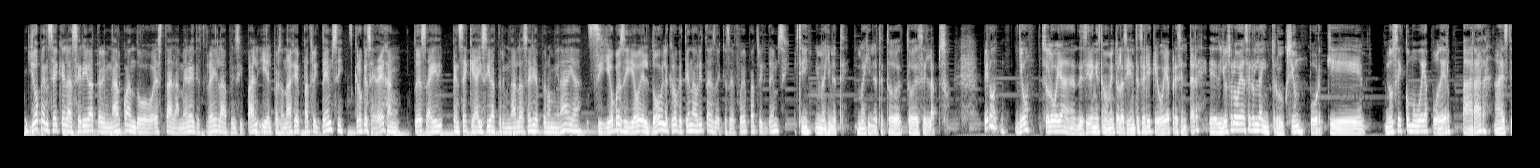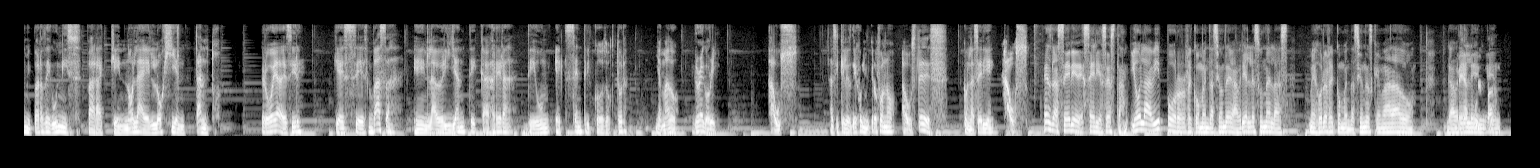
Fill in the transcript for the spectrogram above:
yo pensé que la serie iba a terminar cuando está la Meredith Grey, la principal, y el personaje Patrick Dempsey, creo que se dejan. Entonces ahí pensé que ahí sí iba a terminar la serie, pero mira, ya siguió, pues siguió el doble, creo que tiene ahorita desde que se fue Patrick Dempsey. Sí, imagínate, imagínate todo, todo ese lapso. Pero yo solo voy a decir en este momento la siguiente serie que voy a presentar. Eh, yo solo voy a hacer la introducción porque no sé cómo voy a poder parar a este mi par de Goonies para que no la elogien tanto. Pero voy a decir que se basa en la brillante carrera de un excéntrico doctor llamado Gregory House. Así que les dejo el micrófono a ustedes con la serie House. Es la serie de series esta. Yo la vi por recomendación de Gabriel. Es una de las mejores recomendaciones que me ha dado Gabriel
